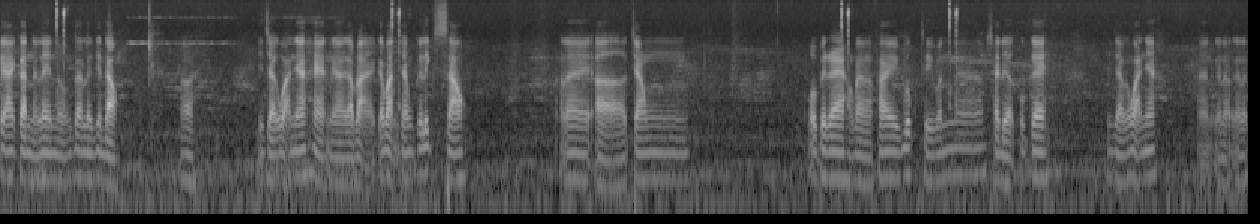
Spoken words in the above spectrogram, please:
cái icon này lên rồi chúng ta lên trên đầu. Rồi, xin chào các bạn nhé hẹn à, gặp lại các bạn trong clip sau. Đây, ở trong Opera hoặc là Facebook thì vẫn xài được. Ok. Xin chào các bạn nhé hẹn gặp lại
